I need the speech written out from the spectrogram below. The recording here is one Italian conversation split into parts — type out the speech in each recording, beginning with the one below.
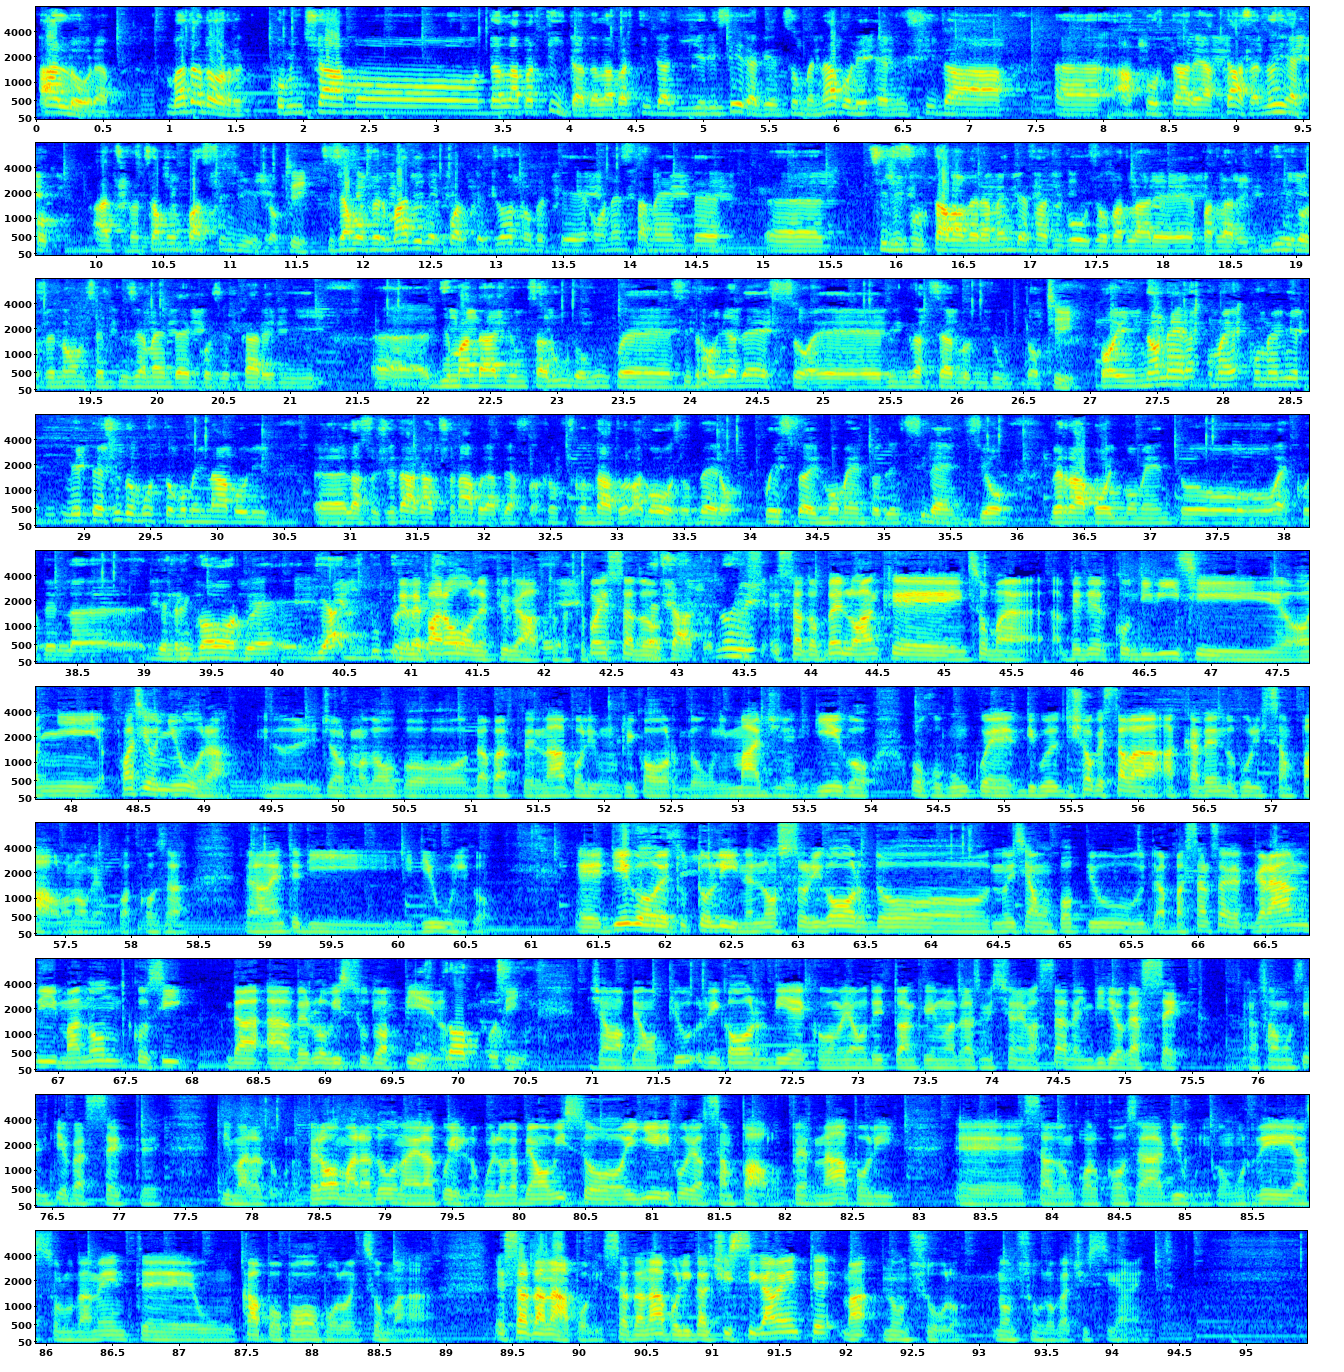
Allora, Matador, cominciamo dalla partita, dalla partita di ieri sera che insomma il Napoli è riuscita eh, a portare a casa. Noi ecco, anzi facciamo un passo indietro, sì. ci siamo fermati per qualche giorno perché onestamente eh, ci risultava veramente faticoso parlare, parlare, di Diego se non semplicemente ecco, cercare di eh, di mandargli un saluto ovunque si trovi adesso e ringraziarlo di tutto. Sì. Poi non era come, come mi, è, mi, è, piaciuto molto come il Napoli, eh, la società Calcio Napoli abbia affrontato la cosa, ovvero questo è il momento del silenzio, verrà poi il momento ecco, del, del, ricordo e, di, di tutto delle parole più che altro, perché poi è stato, esatto. Noi... è stato bello anche insomma veder condivisi ogni, quasi ogni ora il, il giorno dopo da parte del Napoli un ricordo, un'immagine di Diego o comunque di, quel, di ciò che stava accadendo fuori il San Paolo, no? che è qualcosa veramente di, di unico. Eh, Diego è tutto lì, nel nostro ricordo noi siamo un po' più abbastanza grandi, ma non così da averlo vissuto appieno. Purtroppo sì. sì. Diciamo abbiamo più ricordi, ecco, come abbiamo detto anche in una trasmissione passata, in videocassette, la famosa videocassette di Maradona. Però Maradona era quello, quello che abbiamo visto ieri fuori al San Paolo, per Napoli è stato un qualcosa di unico, un re assolutamente, un capopopolo, insomma è stata Napoli, è stata Napoli calcisticamente, ma non solo, non solo calcisticamente.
